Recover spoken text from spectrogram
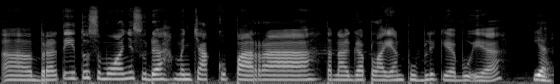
uh, berarti itu semuanya sudah mencakup para tenaga pelayan publik ya, Bu ya? Ya,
